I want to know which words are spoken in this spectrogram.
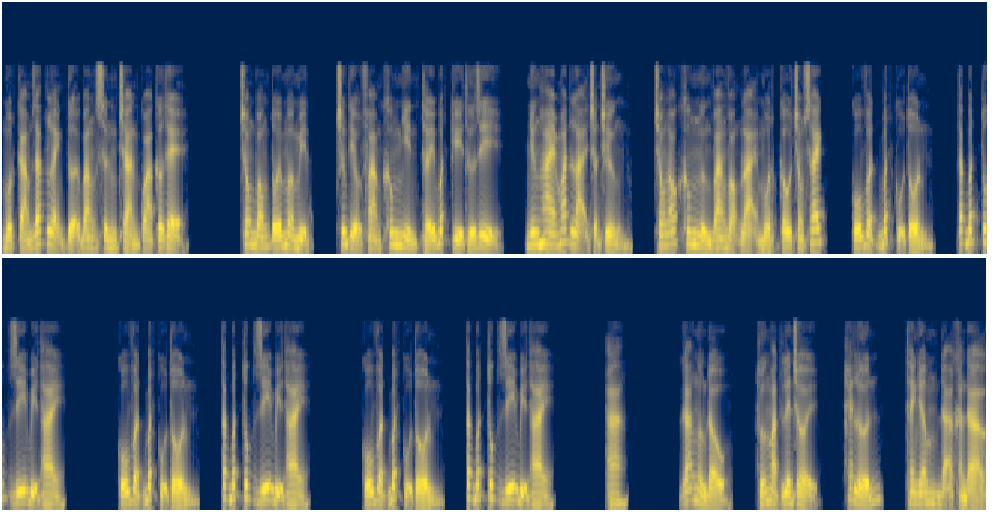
một cảm giác lạnh tựa băng sưng tràn qua cơ thể trong bóng tối mờ mịt trương tiểu phàm không nhìn thấy bất kỳ thứ gì nhưng hai mắt lại trợn trừng trong óc không ngừng vang vọng lại một câu trong sách cố vật bất cụ tồn tắc bất túc dĩ bị thai. Cố vật bất cụ tồn tắc bất túc dĩ bị thai. Cố vật bất cụ tồn tắc bất túc dĩ bị thai. A. Gã ngừng đầu hướng mặt lên trời hét lớn thanh âm đã khàn đạc.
